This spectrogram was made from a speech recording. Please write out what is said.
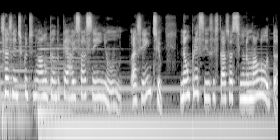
se a gente continuar lutando guerras sozinho. A gente não precisa estar sozinho numa luta.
